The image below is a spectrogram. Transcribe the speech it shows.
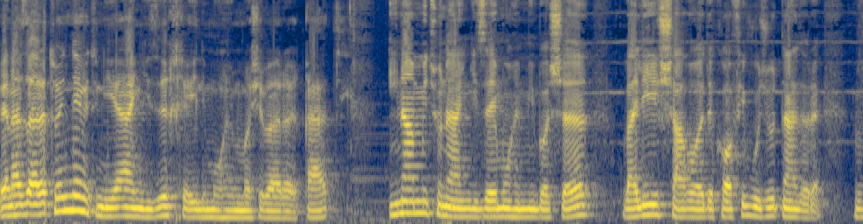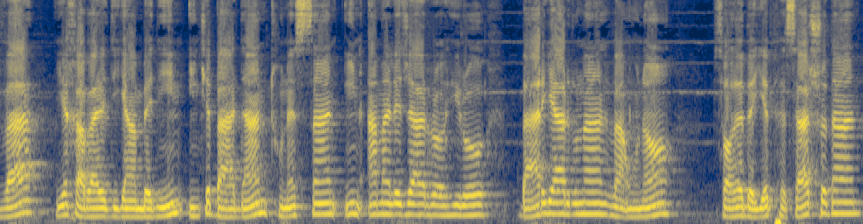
به نظر تو این نمی‌تونه یه انگیزه خیلی مهم باشه برای قتل؟ این هم می‌تونه انگیزه مهمی باشه ولی شواهد کافی وجود نداره. و یه خبر دیگه هم بدیم اینکه بعدا تونستن این عمل جراحی رو برگردونن و اونا صاحب یه پسر شدن.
